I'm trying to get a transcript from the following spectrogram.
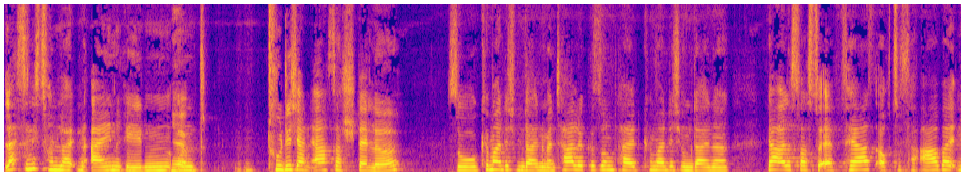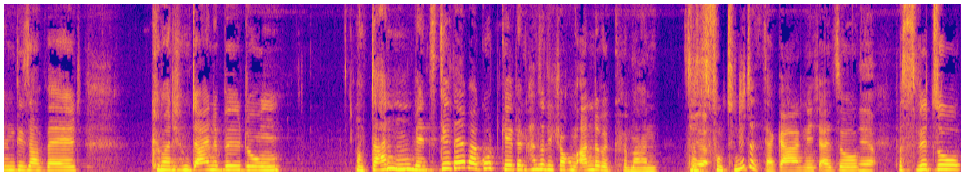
lass dir nichts von Leuten einreden Ja. und tu dich an erster Stelle. So, kümmere dich um deine mentale Gesundheit, kümmere dich um deine... Ja, alles, was du erfährst, auch zu verarbeiten in dieser Welt. Kümmere dich um deine Bildung. Und dann, wenn es dir selber gut geht, dann kannst du dich auch um andere kümmern. Sonst Ja. funktioniert das ja gar nicht. Also Ja. das wird so,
